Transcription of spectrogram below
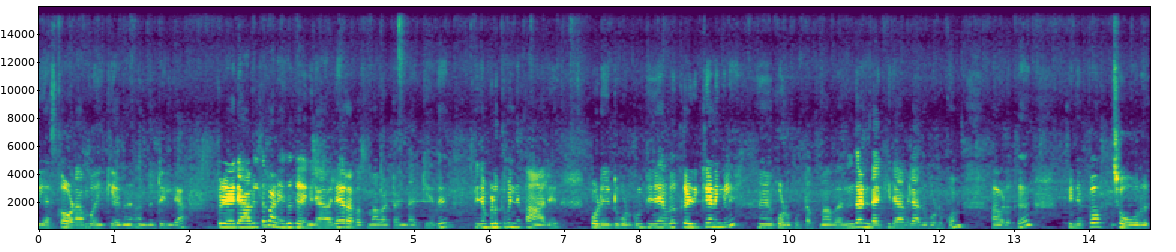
റിയാസ് ഓടാൻ പോയിക്കാണ്. വന്നിട്ടില്ല. പിന്നെ രാവിലത്തെ പണിയൊക്കെ കഴിഞ്ഞ് രാവിലെ റവസ്മാവാട്ടം ഉണ്ടാക്കിയത്. പിന്നെ ഇവൾക്ക് പിന്നെ പാൽ പൊടിയിട്ട് കൊടുക്കും. പിന്നെ അവൾ കഴിക്കുകയാണെങ്കിൽ കൊടുക്കും കേട്ടോ ഉപ്മാവ് എന്തുണ്ടാക്കി രാവിലെ അത് കൊടുക്കും അവൾക്ക്. പിന്നെ ഇപ്പോൾ ചോറ്.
